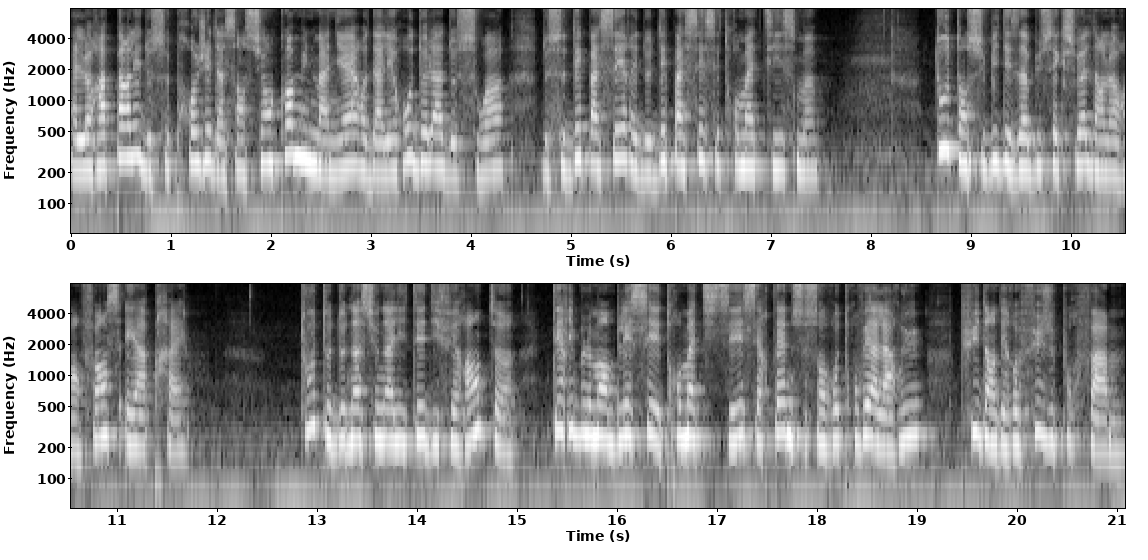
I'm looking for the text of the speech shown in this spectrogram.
Elle leur a parlé de ce projet d'ascension comme une manière d'aller au-delà de soi, de se dépasser et de dépasser ses traumatismes. Toutes ont subi des abus sexuels dans leur enfance et après. Toutes de nationalités différentes, terriblement blessées et traumatisées, certaines se sont retrouvées à la rue, puis dans des refuges pour femmes.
